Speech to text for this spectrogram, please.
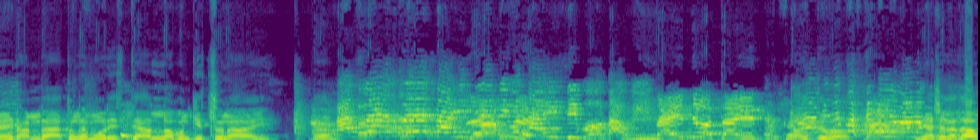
এই ধান্দা তোমার মরিচ তেল লবণ কিচ্ছু নাই। হ্যাঁ? তাই দেব। নিয়ে গা, যাও।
